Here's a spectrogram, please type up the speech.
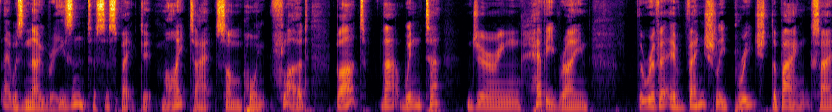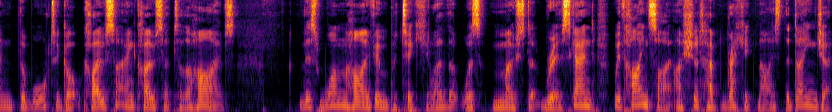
There was no reason to suspect it might at some point flood, but that winter, during heavy rain, the river eventually breached the banks and the water got closer and closer to the hives. This one hive in particular that was most at risk, and with hindsight, I should have recognised the danger.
